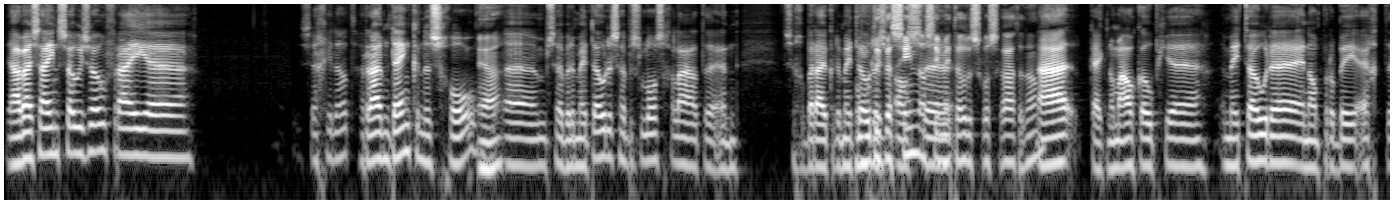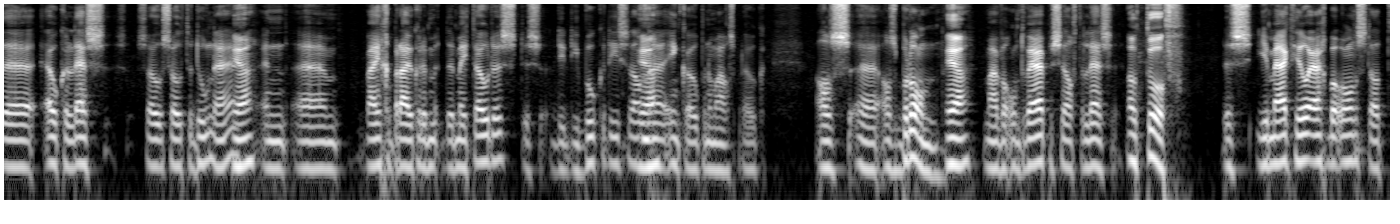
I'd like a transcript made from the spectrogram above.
ja, wij zijn sowieso een vrij, eh, zeg je dat, ruimdenkende school. Ja. Ehm, ze hebben de methodes hebben ze losgelaten en ze gebruiken de Hoe methodes moet ik dat zien als die eh, methodes loslaten dan? Nou, kijk, normaal koop je een methode en dan probeer je echt eh, elke les zo, zo te doen. Hè? Ja. En ehm, wij gebruiken de, de methodes, dus die, die boeken die ze dan Ja. eh, inkopen normaal gesproken, als, als bron. ja. Maar we ontwerpen zelf de lessen. Oh, tof. Dus je merkt heel erg bij ons dat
